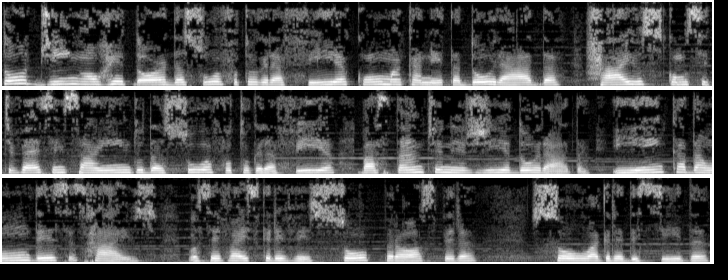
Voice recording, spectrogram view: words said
todinho ao redor da sua fotografia com uma caneta dourada, raios como se tivessem saindo da sua fotografia, bastante energia dourada. E em cada um desses raios você vai escrever sou próspera, sou agradecida,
